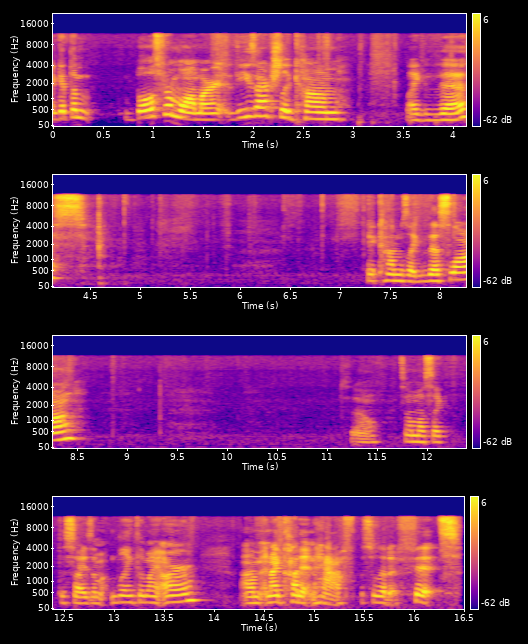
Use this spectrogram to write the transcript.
I get them both from Walmart. These actually come like this. It comes like this long. So it's almost like the size of my, length of my arm. Um, and I cut it in half so that it fits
